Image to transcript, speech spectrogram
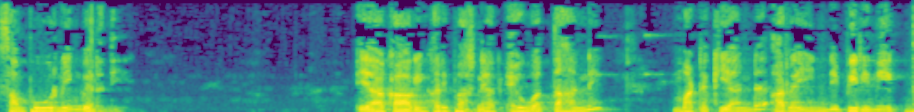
සම්පූර්ණයෙන් වැරදි. එයා කාගෙන් හරි ප්‍රශ්නයක් ඇහුවත් අහන්නේ මට කියන්න අර ඉන්නේ පිරිමියෙක්ද?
